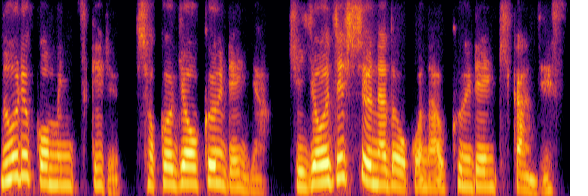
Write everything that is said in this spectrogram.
能力を身につける職業訓練や企業実習などを行う訓練機関です。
